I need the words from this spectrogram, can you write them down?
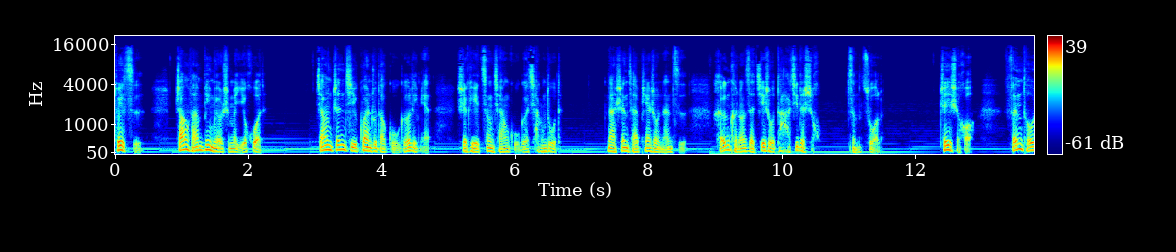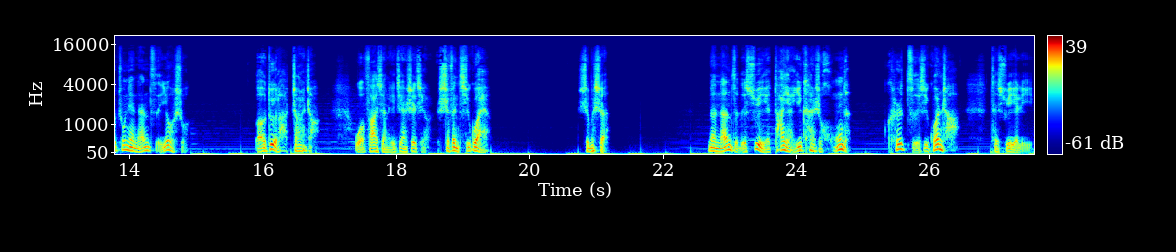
对此，张凡并没有什么疑惑的。将真气灌注到骨骼里面是可以增强骨骼强度的。那身材偏瘦男子很可能在接受打击的时候这么做了。这时候。坟头中年男子又说：“哦，对了，张院长，我发现了一件事情，十分奇怪啊。什么事？那男子的血液打眼一看是红的，可是仔细观察，他血液里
